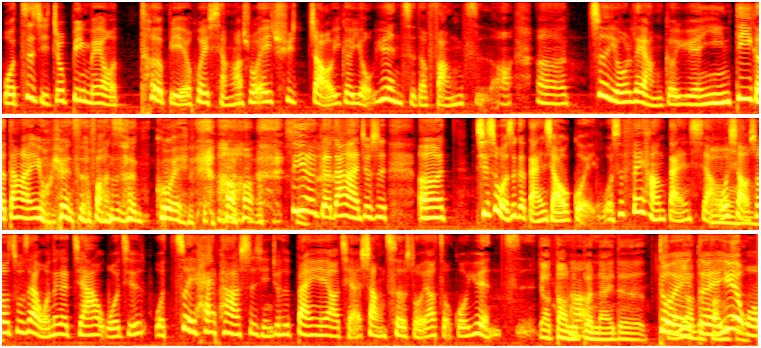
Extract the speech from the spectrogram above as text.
我自己就并没有特别会想要说，哎，去找一个有院子的房子啊。呃，这有两个原因，第一个当然有院子的房子很贵，第二个当然就是呃。其实我是个胆小鬼，我是非常胆小。我小时候住在我那个家，我其实我最害怕的事情就是半夜要起来上厕所，要走过院子，要到你本来的对对，因为我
